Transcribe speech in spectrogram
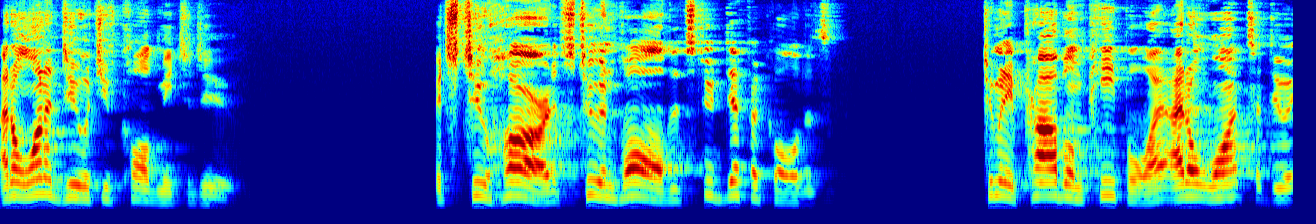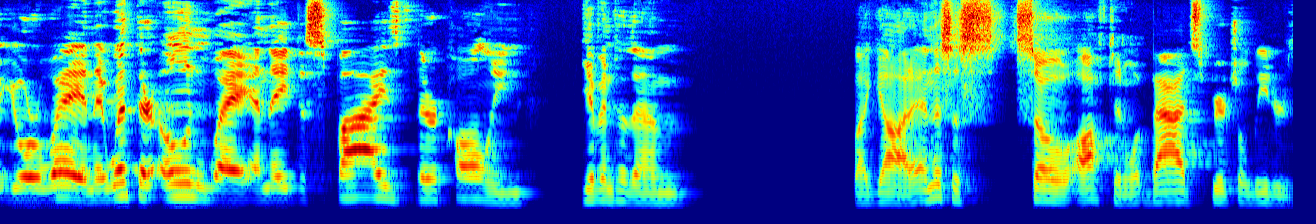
I don't want to do what you've called me to do. It's too hard. It's too involved. It's too difficult. It's too many problem people. I, I, don't want to do it your way. And they went their own way and they despised their calling given to them by God. And this is so often what bad spiritual leaders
